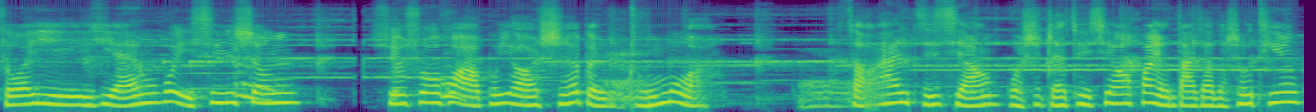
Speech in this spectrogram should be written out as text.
所以言为心声，学说话不要舍本逐末。早安吉祥，我是翟翠潇，欢迎大家的收听。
